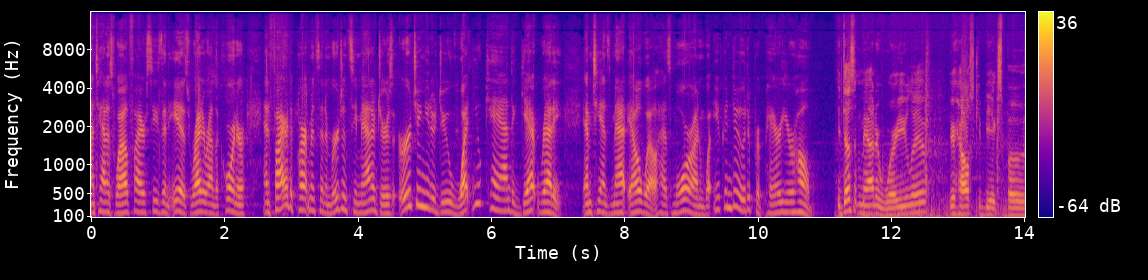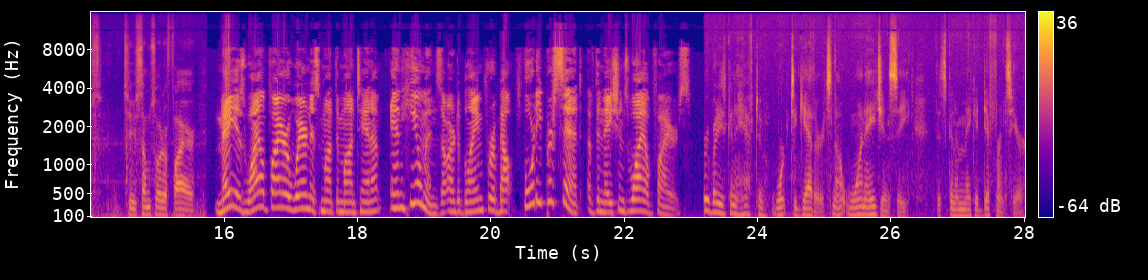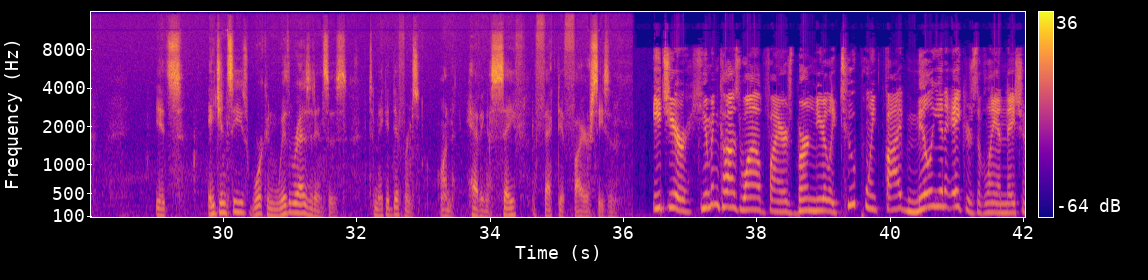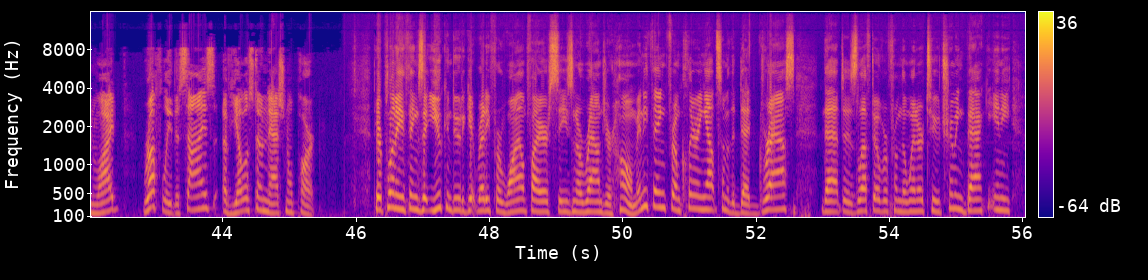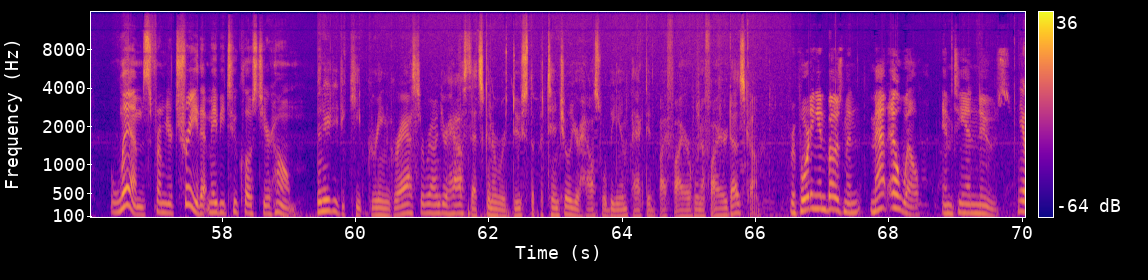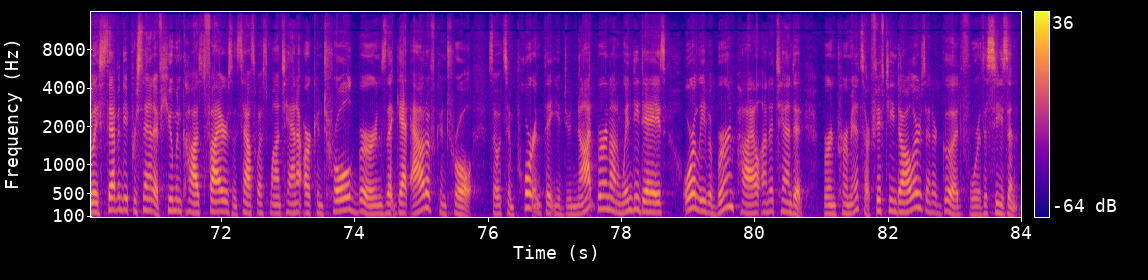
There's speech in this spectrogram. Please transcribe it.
Montana's wildfire season is right around the corner, and fire departments and emergency managers urging you to do what you can to get ready. MTN's Matt Elwell has more on what you can do to prepare your home. It doesn't matter where you live, your house could be exposed to some sort of fire. May is Wildfire Awareness Month in Montana, and humans are to blame for about 40% of the nation's wildfires. Everybody's going to have to work together. It's not one agency that's going to make a difference here. It's agencies working with residences to make a difference on having a safe, effective fire season. Each year, human caused wildfires burn nearly 2.5 million acres of land nationwide, roughly the size of Yellowstone National Park. There are plenty of things that you can do to get ready for wildfire season around your home. Anything from clearing out some of the dead grass that is left over from the winter to trimming back any limbs from your tree that may be too close to your home opportunity to keep green grass around your house, that's going to reduce the potential your house will be impacted by fire when a fire does come. Reporting in Bozeman, Matt Elwell, MTN News. Nearly 70% of human caused fires in southwest Montana are controlled burns that get out of control. So it's important that you do not burn on windy days or leave a burn pile unattended. Burn permits are $15 and are good for the season.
